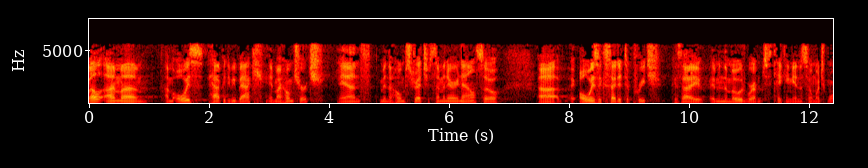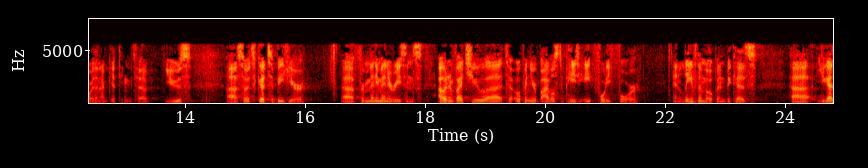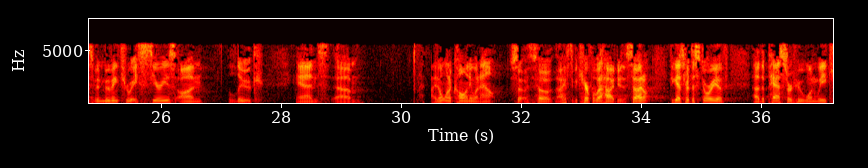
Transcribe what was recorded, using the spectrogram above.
Well, I'm um, I'm always happy to be back in my home church, and I'm in the home stretch of seminary now, so uh, always excited to preach because I am in the mode where I'm just taking in so much more than I'm getting to use. Uh, so it's good to be here uh, for many many reasons. I would invite you uh, to open your Bibles to page 844 and leave them open because uh, you guys have been moving through a series on Luke, and um, I don't want to call anyone out. So, so I have to be careful about how I do this. So I don't. If you guys heard the story of uh, the pastor who one week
